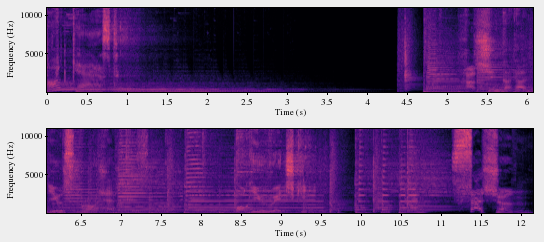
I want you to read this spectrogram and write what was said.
Podcast. 発信型ニュースプロジェクト。荻上チキ。セッション。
